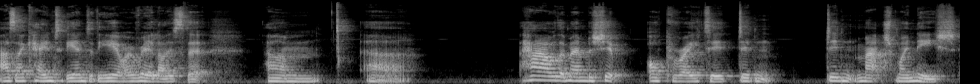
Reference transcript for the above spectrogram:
as I came to the end of the year, I realised that um, uh, how the membership operated didn't didn't match my niche,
